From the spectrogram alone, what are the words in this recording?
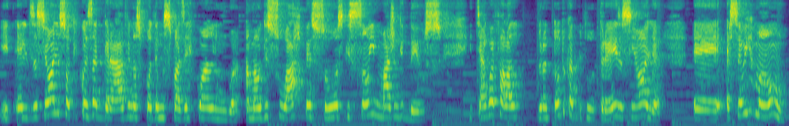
E ele diz assim: olha só que coisa grave nós podemos fazer com a língua, amaldiçoar pessoas que são imagem de Deus. E Tiago vai falar durante todo o capítulo 3 assim: olha, é, é seu irmão,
